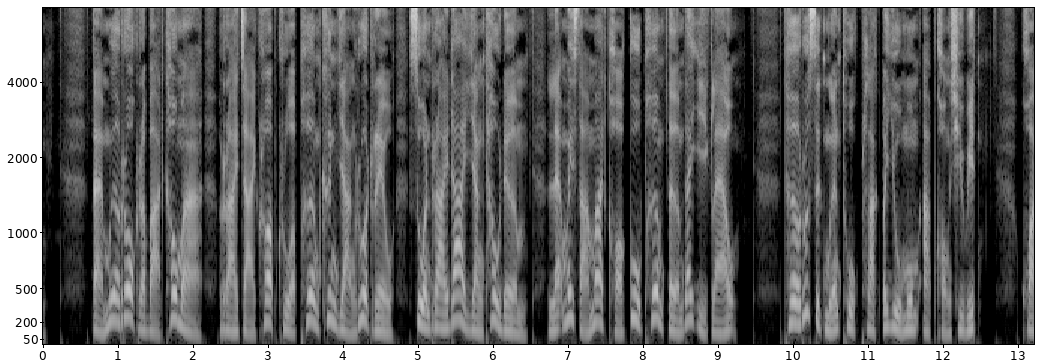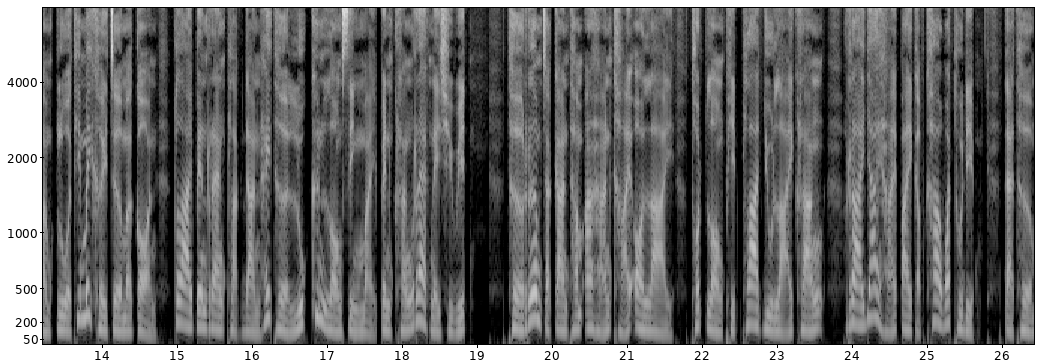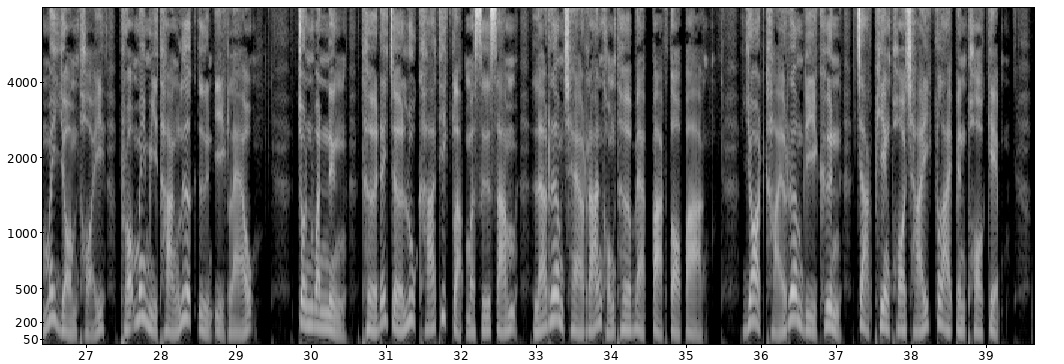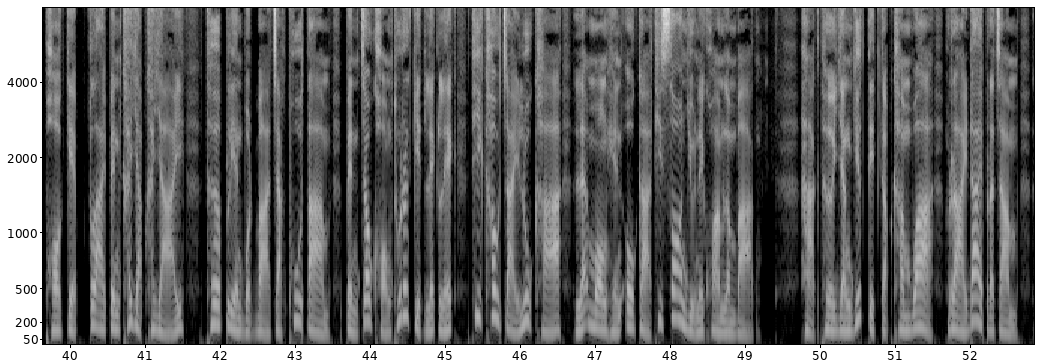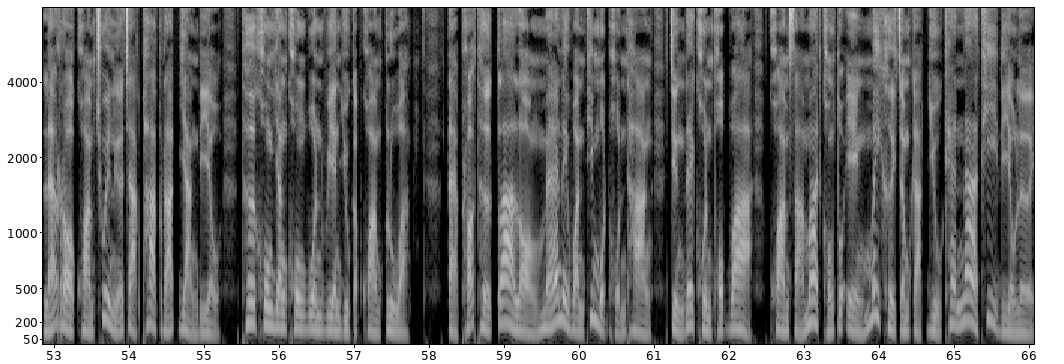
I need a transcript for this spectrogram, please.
แต่เมื่อโรคระบาดเข้ามา รายจ่ายครอบครัวเพิ่มขึ้นอย่างรวดเร็ว ส่วนรายได้ยังเท่าเดิม และไม่สามารถขอกู้เพิ่มเติมได้อีกแล้ว เธอรู้สึกเหมือนถูกผลักไปอยู่มุมอับของชีวิต ความกลัวที่ไม่เคยเจอมาก่อน กลายเป็นแรงผลักดันให้เธอลุกขึ้นลองสิ่งใหม่เป็นครั้งแรกในชีวิตเธอเริ่มจากการทำอาหารขายออนไลน์ ทดลองผิดพลาดอยู่หลายครั้ง รายได้หายไปกับค่าวัตถุดิบ แต่เธอไม่ยอมถอย เพราะไม่มีทางเลือกอื่นอีกแล้ว จนวันหนึ่ง เธอได้เจอลูกค้าที่กลับมาซื้อซ้ำและเริ่มแชร์ร้านของเธอแบบปากต่อปาก ยอดขายเริ่มดีขึ้น จากเพียงพอใช้กลายเป็นพอเก็บ พอเก็บกลายเป็นขยับขยาย เธอเปลี่ยนบทบาทจากผู้ตาม เป็นเจ้าของธุรกิจเล็กๆ ที่เข้าใจลูกค้า และมองเห็นโอกาสที่ซ่อนอยู่ในความลำบากหากเธอยังยึดติดกับคำว่า รายได้ประจำและรอความช่วยเหลือจากภาครัฐอย่างเดียว เธอคงยังคงวนเวียนอยู่กับความกลัว แต่เพราะเธอกล้าลองแม้ในวันที่หมดหนทาง จึงได้ค้นพบว่าความสามารถของตัวเองไม่เคยจำกัดอยู่แค่หน้าที่เดียวเลย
